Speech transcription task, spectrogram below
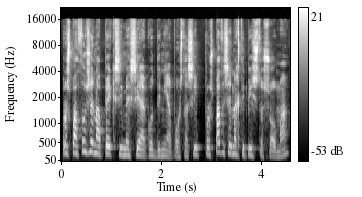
Προσπαθούσε να παίξει μεσαία κοντινή απόσταση. Προσπάθησε να χτυπήσει το σώμα.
